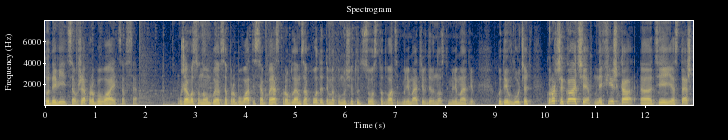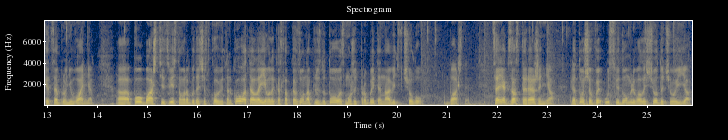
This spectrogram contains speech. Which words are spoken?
то дивіться, вже пробивається все. Вже в основному буде все пробуватися, без проблем заходитиме, тому що тут всього 120 мм, 90 мм, куди влучать. Коротше кажучи, не фішка е, цієї стежки це бронювання. Е, по башті, звісно, вона буде частково відтанковувати, але є велика слабка зона, плюс до того зможуть пробити навіть в чоло башти. Це як застереження, для того, щоб ви усвідомлювали, що до чого і як.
